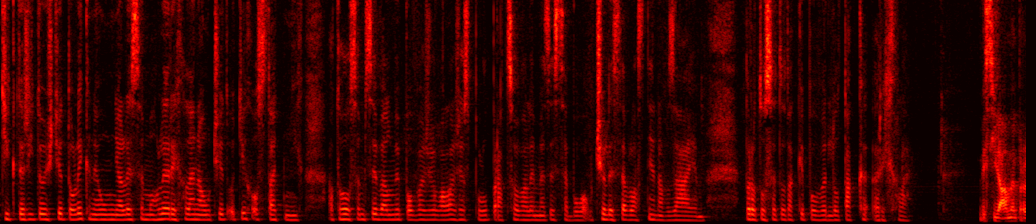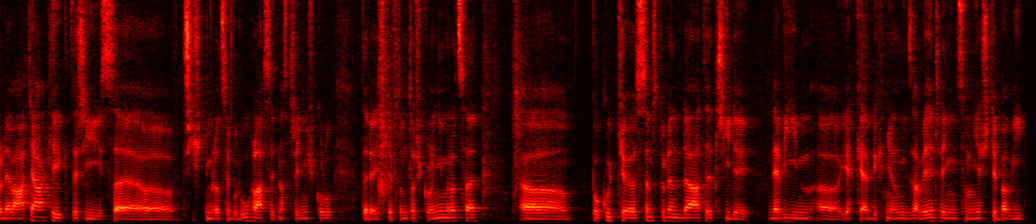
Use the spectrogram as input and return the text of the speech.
ti, kteří to ještě tolik neuměli, se mohli rychle naučit o těch ostatních a toho jsem si velmi považovala, že spolupracovali mezi sebou a učili se vlastně navzájem. Proto se to taky povedlo tak rychle. Vysíláme pro deváťáky, kteří se eh, v příštím roce budou hlásit na střední školu, tedy ještě v tomto školním roce. Eh, pokud jsem student dáté třídy, nevím, eh, jaké bych měl mít zaměření, co mě ještě baví,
